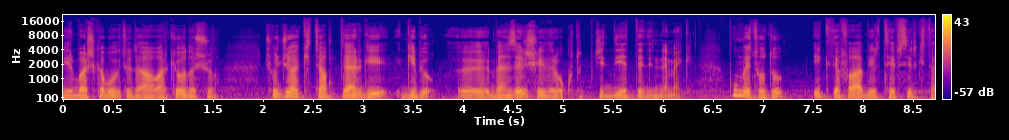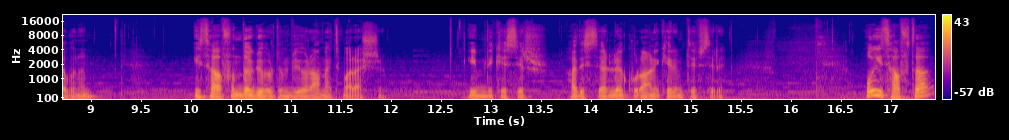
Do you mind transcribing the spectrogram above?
bir başka boyutu daha var ki o da şu. Çocuğa kitap, dergi gibi e, benzeri şeyleri okutup ciddiyetle dinlemek. Bu metodu ilk defa bir tefsir kitabının ithafında gördüm diyor Ahmet Maraşlı. İbni Kesir hadislerle Kur'an-ı Kerim tefsiri. O ithafta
